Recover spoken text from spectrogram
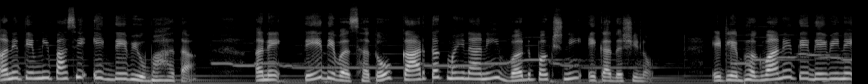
અને તેમની પાસે એક દેવી ઊભા હતા. અને તે દિવસ હતો કારતક મહિનાની વદ પક્ષની એકાદશીનો. એટલે ભગવાને તે દેવીને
